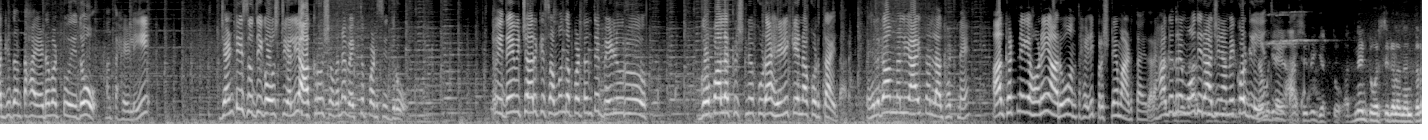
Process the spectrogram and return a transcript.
ಆಗಿದಂತಹ ಎಡವಟ್ಟು ಇದು ಅಂತ ಹೇಳಿ ಜಂಟಿ ಸುದ್ದಿಗೋಷ್ಠಿಯಲ್ಲಿ ಆಕ್ರೋಶವನ್ನ ವ್ಯಕ್ತಪಡಿಸಿದ್ರು. ಇದೇ ವಿಚಾರಕ್ಕೆ ಸಂಬಂಧಪಟ್ಟಂತೆ ಬೇಳೂರು ಗೋಪಾಲಕೃಷ್ಣ ಕೂಡ ಹೇಳಿಕೆಯನ್ನ ಕೊಡ್ತಾ ಇದ್ದಾರೆ. ಪೆಹಲ್ಗಾಮ್ನಲ್ಲಿ ಆಯ್ತಲ್ಲ ಘಟನೆ? ಆ ಘಟನೆಗೆ ಹೊಣೆ ಯಾರು ಅಂತ ಹೇಳಿ ಪ್ರಶ್ನೆ ಮಾಡ್ತಾ ಇದ್ದಾರೆ. ಹಾಗಾದ್ರೆ ಮೋದಿ ರಾಜೀನಾಮೆ ಕೊಡ್ಲಿ ಆರ್ ಸಿ ಬಿ ಗೆತ್ತು. ಹದಿನೆಂಟು ವರ್ಷಗಳ ನಂತರ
